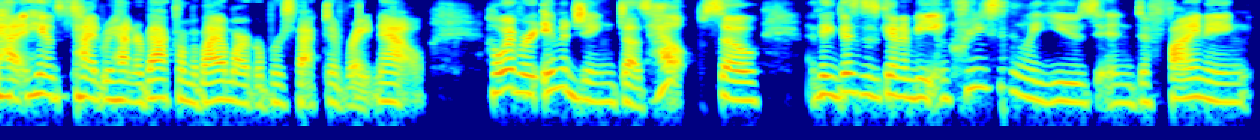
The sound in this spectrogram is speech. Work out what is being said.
hands tied behind our back from a biomarker perspective right now. However, imaging does help. So I think this is going to be increasingly used in defining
